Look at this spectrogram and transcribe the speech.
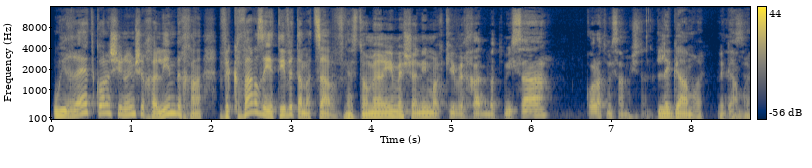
הוא יראה את כל השינויים שחלים בך וכבר זה ייטיב את המצב. אז אתה אומר אם משנים מרכיב אחד בתמיסה כל התמיסה משתנה. לגמרי, לגמרי.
